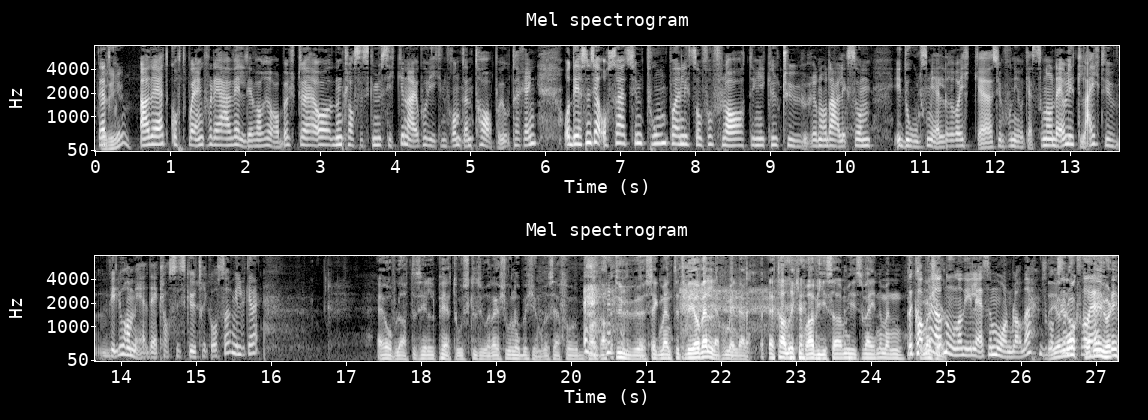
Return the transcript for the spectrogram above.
Det er, et, ja, det er et godt poeng, for det er veldig variabelt. Og den klassiske musikken er jo på Vikenfront, den taper jo terreng. Og det syns jeg også er et symptom på en litt sånn forflating i kulturen, og det er liksom Idol som gjelder, og ikke symfoniorkestrene. Og det er jo litt leit. Vi vil jo ha med det klassiske uttrykket også, vil vi ikke det? Jeg overlater til P2s kulturredaksjon å bekymre seg for bare at du-segmentet vil og vel for min del. Jeg taler ikke på avisa mis vegne, men Det kan hende at noen av de leser Morgenbladet. Det gjør de nok, og det gjør de.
